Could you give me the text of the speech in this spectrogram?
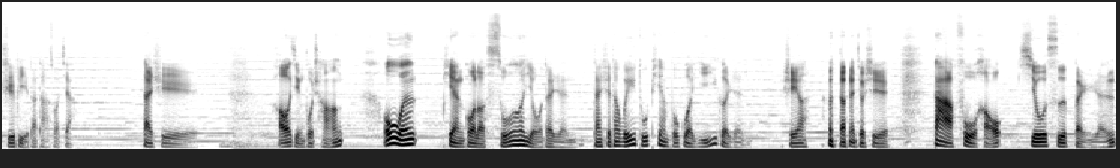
执笔的大作家。但是好景不长，欧文骗过了所有的人，但是他唯独骗不过一个人，谁呀？当然就是。大富豪休斯本人，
